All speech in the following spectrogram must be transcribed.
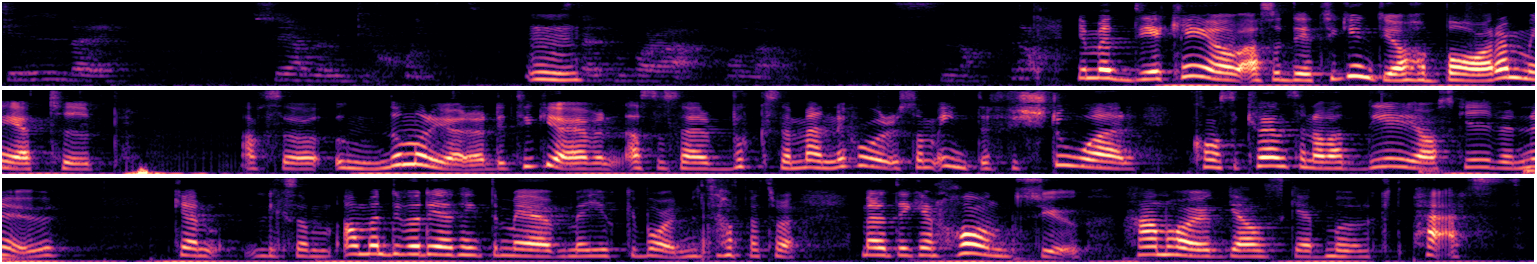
skriver så jävla mycket skit. Mm. Istället för att bara hålla snattra. Ja men det kan jag, alltså det tycker inte jag har bara med typ Alltså ungdomar att göra, det tycker jag även, alltså så här, vuxna människor som inte förstår konsekvenserna av att det jag skriver nu kan liksom, ja men det var det jag tänkte med, med Jockiboi, nu tappade jag tråden. Men att det kan haunt you. Han har ju ett ganska mörkt past.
